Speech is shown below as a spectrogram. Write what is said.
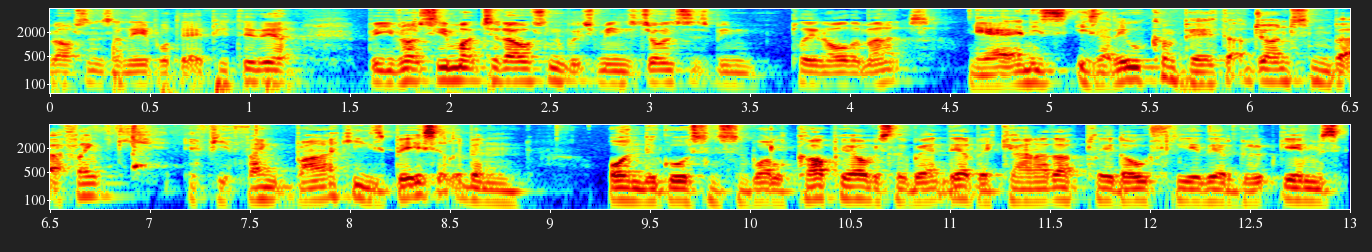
Ralston's an able deputy there, but you've not seen much of Ralston, which means Johnston's been playing all the minutes. Yeah, and he's he's a real competitor, Johnston. But I think if you think back, he's basically been on the go since the World Cup. He obviously went there by Canada, played all three of their group games,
